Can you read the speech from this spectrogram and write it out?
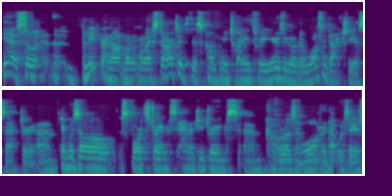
Yeah, so uh, believe it or not, when, when I started this company 23 years ago, there wasn't actually a sector. Um, it was all sports drinks, energy drinks, um, colas, and water. That was it.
